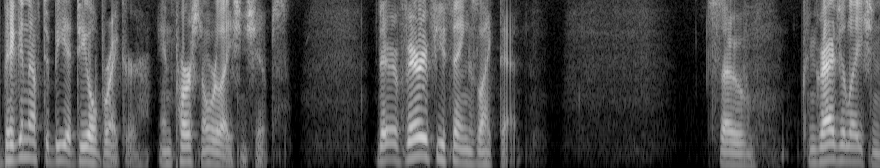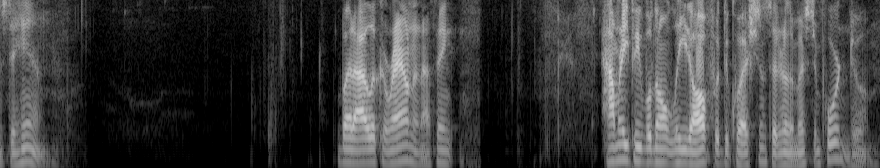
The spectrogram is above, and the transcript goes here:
big enough to be a deal breaker in personal relationships. There are very few things like that. So, congratulations to him. But I look around and I think how many people don't lead off with the questions that are the most important to them?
